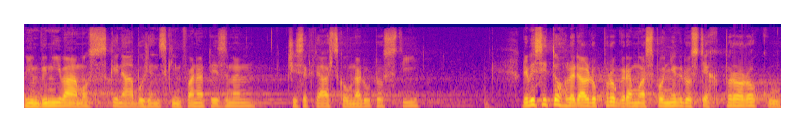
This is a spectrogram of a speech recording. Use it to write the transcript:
jim vymývá mozky náboženským fanatismem či sektářskou nadutostí, Kdyby si to hledal do programu aspoň někdo z těch proroků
